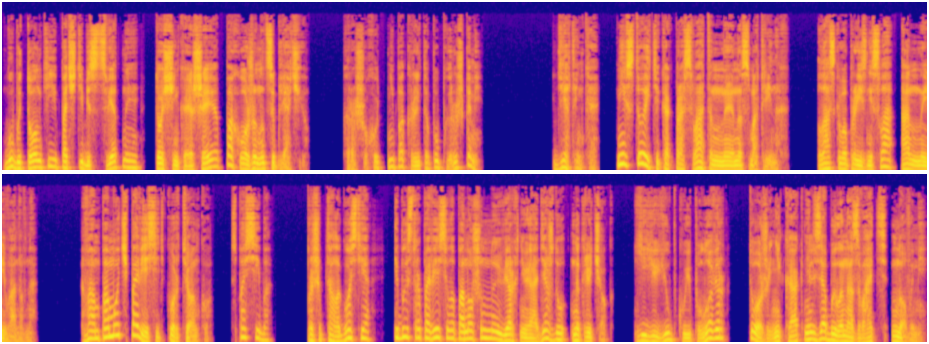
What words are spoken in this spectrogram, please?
губы тонкие, почти бесцветные, тощенькая шея похожа на цыплячью. Хорошо хоть не покрыта пупырышками. «Детонька, не стойте, как просватанная на смотринах», — ласково произнесла Анна Ивановна. «Вам помочь повесить куртенку?» «Спасибо», — прошептала гостья и быстро повесила поношенную верхнюю одежду на крючок. Ее юбку и пуловер тоже никак нельзя было назвать новыми.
